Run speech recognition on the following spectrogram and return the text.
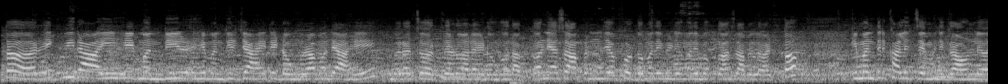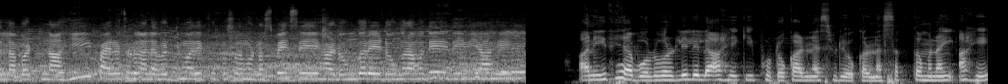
तर एकविरा आई हे मंदिर हे मंदिर जे आहे ते डोंगरामध्ये आहे. बरंच वर चढून हे डोंगर लागतो. आणि असं आपण जे फोटोमध्ये व्हिडिओमध्ये बघतो असं आपल्याला वाटतं की मंदिर खालीच आहे म्हणजे ग्राउंड लेवलला बट नाही. पायऱ्या चढून आल्यावरतीमध्ये खूप असा मोठा स्पेस आहे. हा डोंगर आहे. डोंगरामध्ये देवी आहे. आणि इथे या बोर्डवर लिहिलेलं आहे की फोटो काढण्यास व्हिडिओ करण्यास सक्त मनाई आहे.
